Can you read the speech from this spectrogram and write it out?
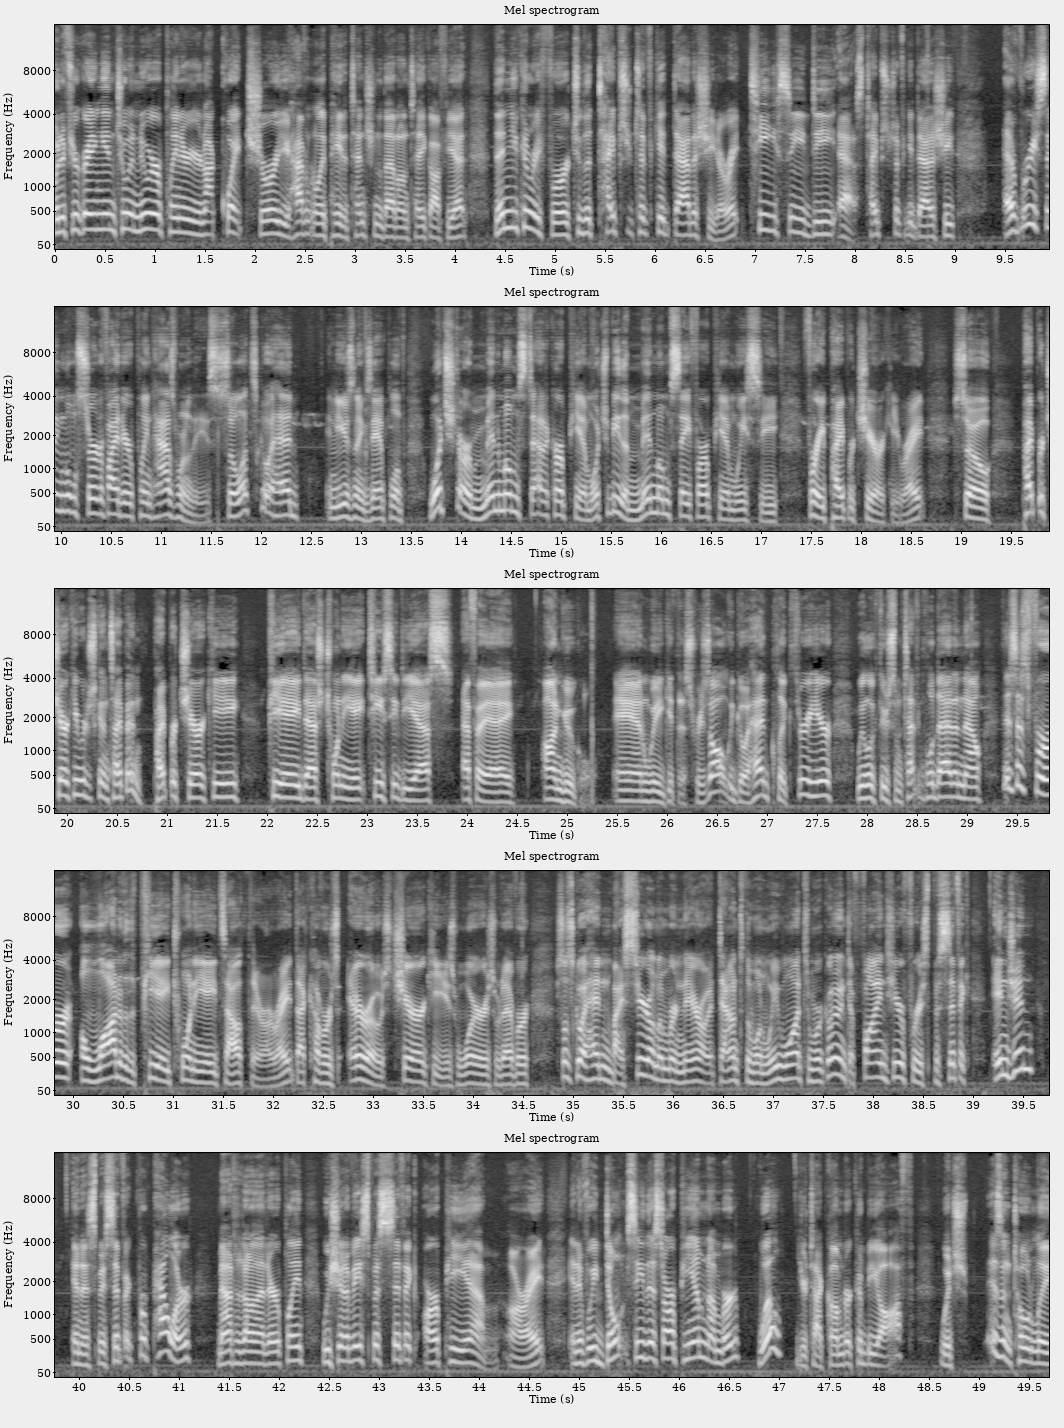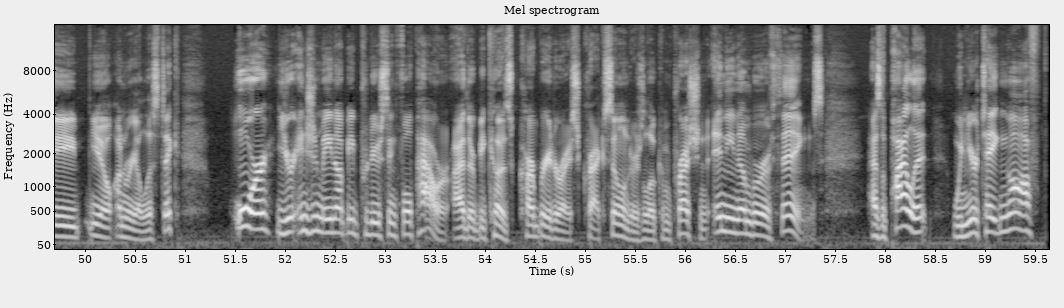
But if you're getting into a new airplane or you're not quite sure, you haven't really paid attention to that on takeoff yet, then you can refer to the type certificate data sheet, all right? TCDS, type certificate data sheet. Every single certified airplane has one of these. So let's go ahead and use an example of what should our minimum static RPM, what should be the minimum safe RPM we see for a Piper Cherokee, right? So Piper Cherokee, we're just gonna type in Piper Cherokee PA-28 TCDS FAA on Google. And we get this result, we go ahead, click through here, we look through some technical data. Now, this is for a lot of the PA-28s out there, all right? That covers Arrows, Cherokees, Warriors, whatever. So let's go ahead and by serial number, narrow it down to the one we want. And we're going to find here for a specific engine and a specific propeller mounted on that airplane, we should have a specific RPM, all right? And if we don't see this RPM number, well, your tachometer could be off, which isn't totally, you know, unrealistic, or your engine may not be producing full power, either because carburetor ice, cracked cylinders, low compression, any number of things. As a pilot, when you're taking off,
